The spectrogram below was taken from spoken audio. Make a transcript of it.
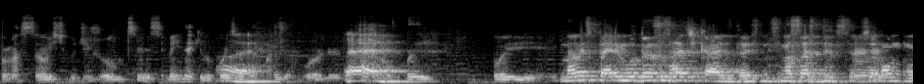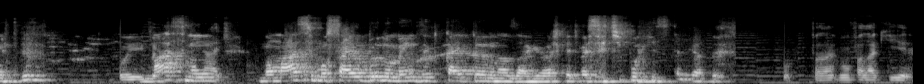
formação, estilo de jogo. Sim, se bem né, que no Corinthians é. é paz e amor, né? É. Foi. Foi. Não espere mudanças radicais, tá? Senão você vai decepcionar muito. Foi. foi Máximo. No máximo sai o Bruno Mendes e o Caetano na zaga. Eu acho que vai ser tipo isso, tá ligado? Falar- vamos falar que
